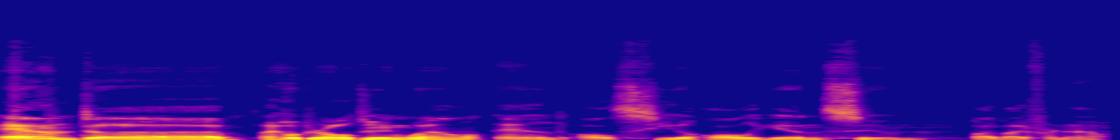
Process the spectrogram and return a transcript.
And uh, I hope you're all doing well, and I'll see you all again soon. Bye bye for now.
